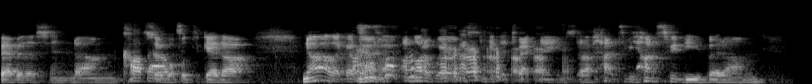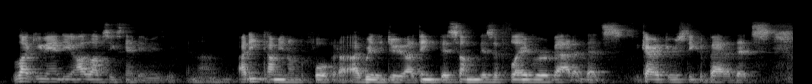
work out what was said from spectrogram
fabulous and um, so out. well put together. No, like I don't, I'm not aware of the track names, uh, to be honest with you. But um, like you, Andy, I love 16-bit music, and um, I didn't come in on before, but I, I really do. I think there's some there's a flavor about it that's characteristic about it that's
